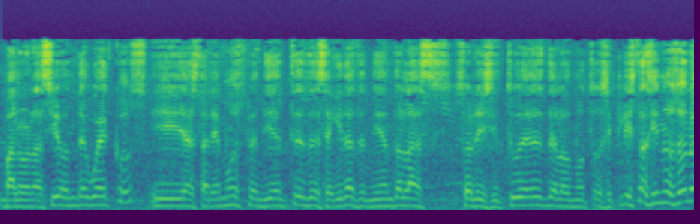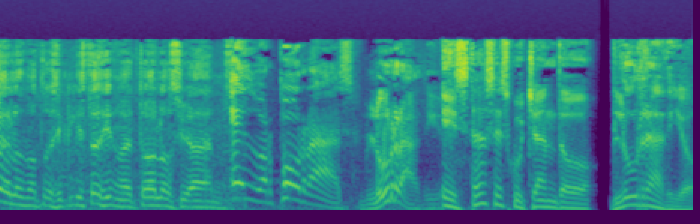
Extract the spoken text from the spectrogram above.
valoración de huecos y estaremos pendientes de seguir atendiendo las solicitudes de los motociclistas y no solo de los motociclistas, sino de todos los ciudadanos. Eduard Porras, Blue Radio. Estás escuchando Blue Radio.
